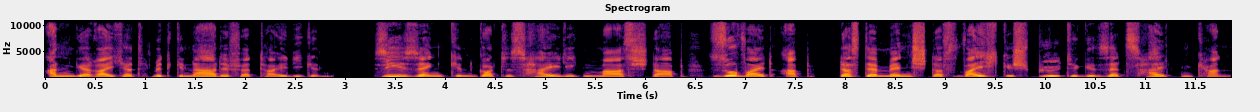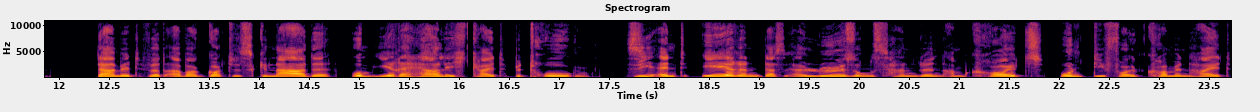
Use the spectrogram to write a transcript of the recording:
angereichert mit Gnade verteidigen, sie senken Gottes heiligen Maßstab so weit ab, dass der Mensch das weichgespülte Gesetz halten kann. Damit wird aber Gottes Gnade um ihre Herrlichkeit betrogen. Sie entehren das Erlösungshandeln am Kreuz und die Vollkommenheit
